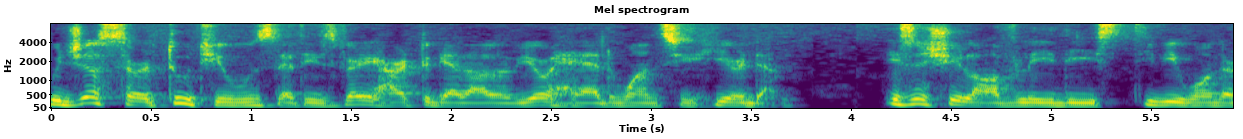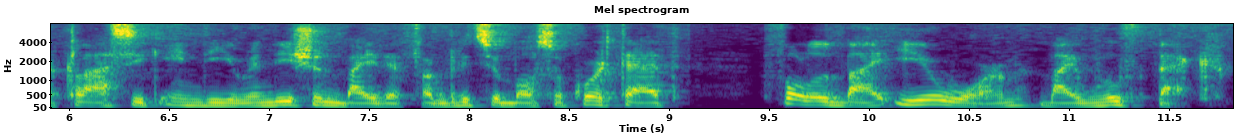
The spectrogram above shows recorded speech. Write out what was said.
We just heard two tunes that is very hard to get out of your head once you hear them. Isn't She Lovely, the Stevie Wonder classic in the rendition by the Fabrizio Bosso Quartet, followed by Earworm by Vulfpeck.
